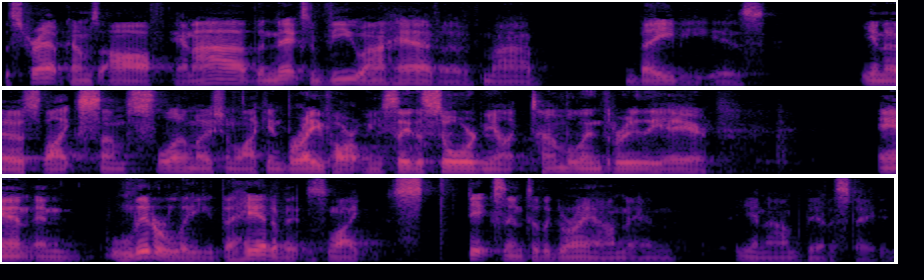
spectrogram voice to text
The strap comes off, and I the next view I have of my baby is, you know, it's like some slow motion, like in Braveheart when you see the sword and you're like tumbling through the air. And and literally the head of it is like sticks into the ground, and you know, I'm devastated.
